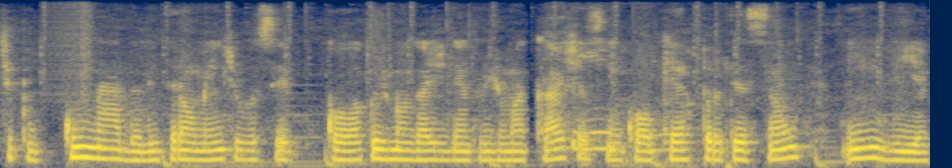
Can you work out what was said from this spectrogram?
tipo, com nada. Literalmente você coloca os mangás dentro de uma caixa Sim. sem qualquer proteção e envia.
